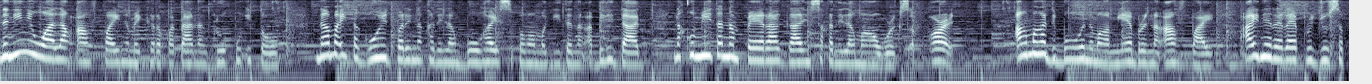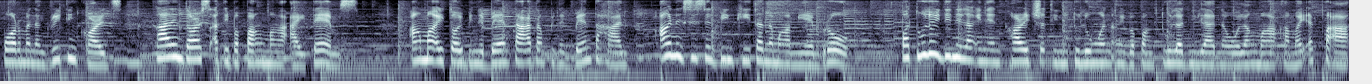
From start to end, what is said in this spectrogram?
Naniniwala ang AMFPI na may karapatan ng grupong ito na maitaguyod pa rin ang kanilang buhay sa pamamagitan ng abilidad na kumita ng pera galing sa kanilang mga works of art. Ang mga dibuho ng mga miyembro ng AMFPI ay nire-reproduce sa forma ng greeting cards, calendars at iba pang mga items. Ang mga ito ay binibenta at ang pinagbentahan ang nagsisilbing kita ng mga miyembro. Patuloy din nilang in-encourage at tinutulungan ang iba pang tulad nila na walang mga kamay at paa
